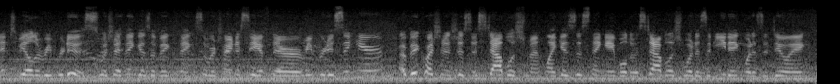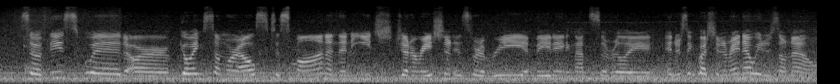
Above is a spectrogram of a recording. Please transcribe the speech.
and to be able to reproduce, which I think is a big thing. So we're trying to see if they're reproducing here. A big question is just establishment. Like, is this thing able to establish? What is it eating? What is it doing? So if these squid are going somewhere else to spawn, and then each generation is sort of re-invading, that's a really interesting question. And right now we just don't know.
